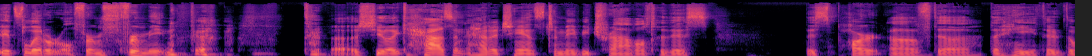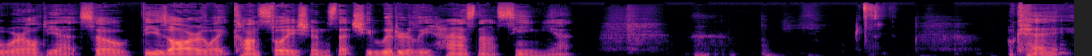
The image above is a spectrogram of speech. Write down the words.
it's literal for for me. Uh, she like hasn't had a chance to maybe travel to this this part of the the Hæth of the world yet so these are like constellations that she literally has not seen yet. Okay.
